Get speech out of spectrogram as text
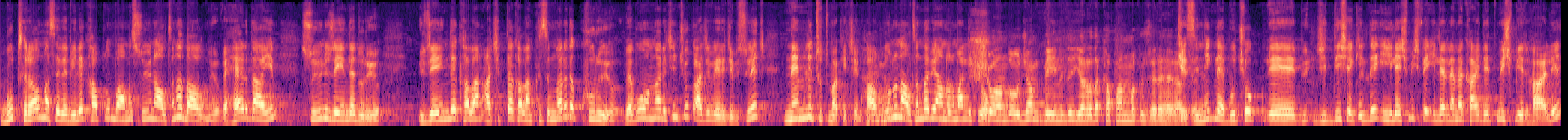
Bu travma sebebiyle kaplumbağamız suyun altına dalmıyor ve her daim suyun yüzeyinde duruyor. Yüzeyinde kalan, açıkta kalan kısımları da kuruyor ve bu onlar için çok acı verici bir süreç. Nemli tutmak için. Havlunun altında bir anormallik yok. Şu anda hocam beyni de yarada kapanmak üzere herhalde. Kesinlikle bu çok e, ciddi şekilde iyileşmiş ve ilerleme kaydetmiş bir hali.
